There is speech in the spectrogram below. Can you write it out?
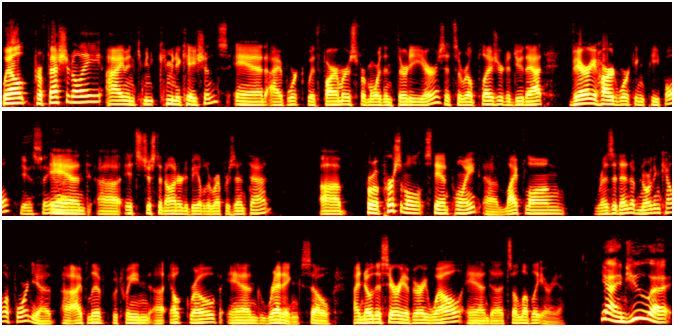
Well, professionally, I'm in commu- communications and I've worked with farmers for more than 30 years. It's a real pleasure to do that. Very hardworking people. Yes, they and uh, it's just an honor to be able to represent that. Uh, from a personal standpoint, a lifelong resident of Northern California, uh, I've lived between uh, Elk Grove and Redding, so I know this area very well, and uh, it's a lovely area. Yeah, and you, uh,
